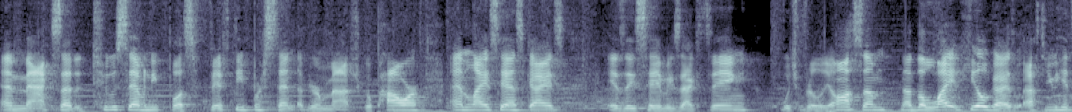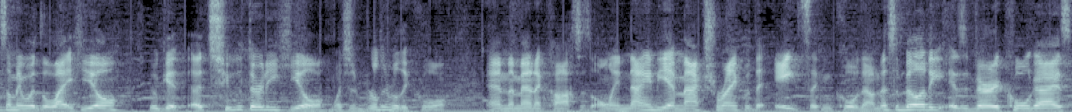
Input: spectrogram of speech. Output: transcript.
and max out at 270 plus 50% of your magical power. And light stance, guys, is the same exact thing, which is really awesome. Now the light heal, guys, after you hit something with the light heal, you'll get a 230 heal, which is really, really cool. And the mana cost is only 90 at max rank with the 8 second cooldown. This ability is very cool, guys.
